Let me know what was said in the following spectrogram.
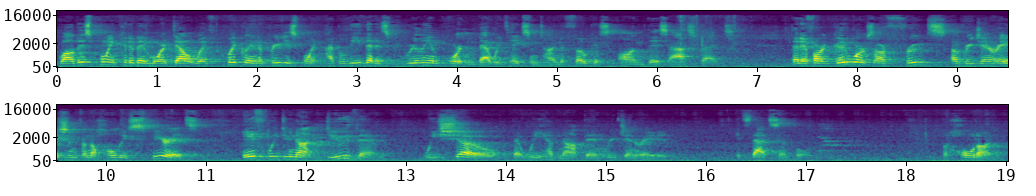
While this point could have been more dealt with quickly in the previous point, I believe that it's really important that we take some time to focus on this aspect. That if our good works are fruits of regeneration from the Holy Spirit, if we do not do them, we show that we have not been regenerated. It's that simple. But hold on.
